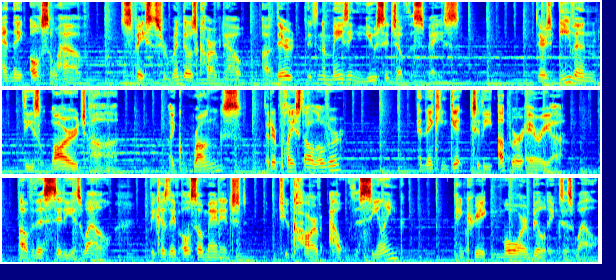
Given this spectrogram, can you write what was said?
and they also have spaces for windows carved out. Uh, there, it's an amazing usage of the space. There's even these large, uh, like rungs that are placed all over, and they can get to the upper area of this city as well, because they've also managed to carve out the ceiling and create more buildings as well.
